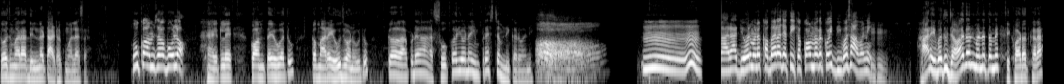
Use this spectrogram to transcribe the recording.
તો જ મારા દિલને ટાઢક મળે છે. હું કોમ છો? બોલો. એટલે કોમ તો એવું હતું કે મારે એવું જાણવું હતું કે આપણે છોકરીઓને ઇમ્પ્રેસ ચમ નહીં કરવાની? હમ મારા દિયોર મને ખબર જ હતી કે કોમ વગર કોઈ દિવસ આવે નહીં. હાર એ બધું જવા દો ને મને તમે. શીખવાડો જ ખરા.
